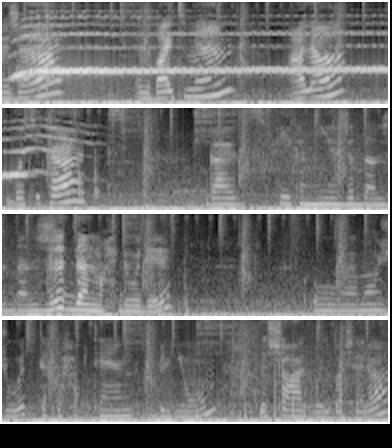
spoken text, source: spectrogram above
رجع الفيتامين على بوتيكات. جايز في كمية جدا جدا جدا محدودة. وموجود تاخذوا حبتين باليوم للشعر والبشرة.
